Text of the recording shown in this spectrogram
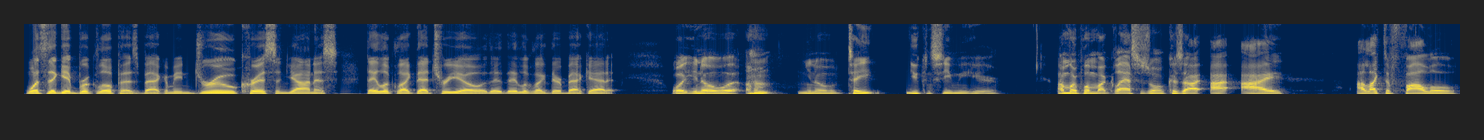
Once they get Brook Lopez back, I mean Jrue, Khris, and Giannis, they look like that trio. They, they look like they're back at it. Well, you know what? you know, Tate, you can see me here. I'm gonna put my glasses on because I I I I like to follow,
